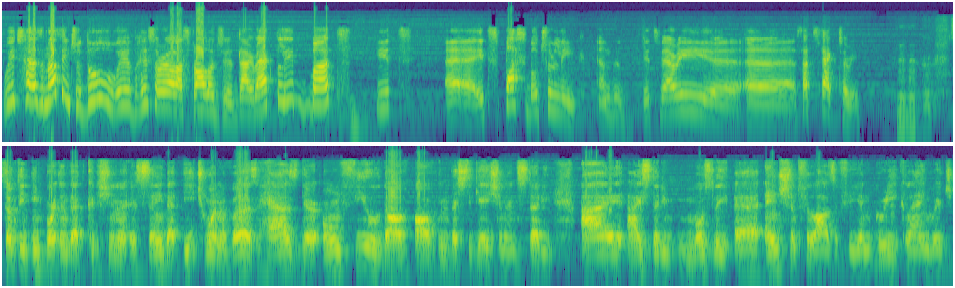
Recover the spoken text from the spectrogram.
which has nothing to do with historical astrology directly, but it uh, it's possible to link, and it's very uh, uh, satisfactory. Something important that Cristina is saying that each one of us has their own field of, of investigation and study. I, I study mostly uh, ancient philosophy and Greek language,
